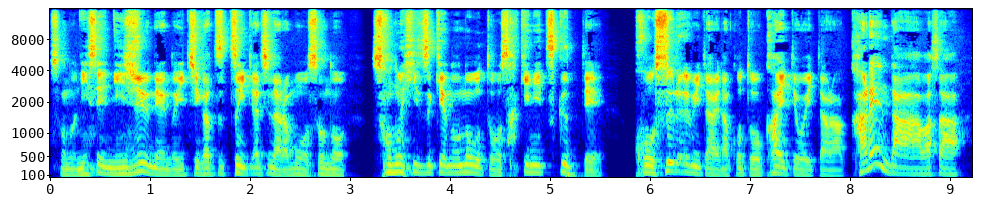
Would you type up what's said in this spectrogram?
その2020年の1月1日ならもうその、その日付のノートを先に作って、こうするみたいなことを書いておいたら、カレンダーはさ、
